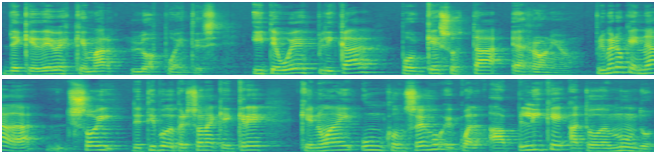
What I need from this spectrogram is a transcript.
de que debes quemar los puentes. Y te voy a explicar por qué eso está erróneo. Primero que nada, soy de tipo de persona que cree que no hay un consejo el cual aplique a todo el mundo.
